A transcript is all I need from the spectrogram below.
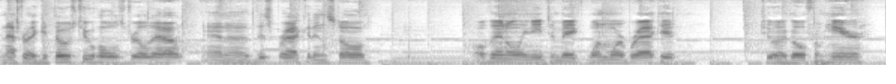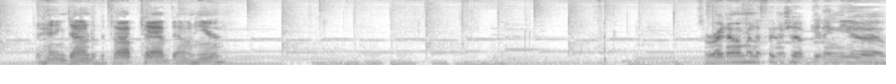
And after I get those two holes drilled out and uh, this bracket installed, I'll then only need to make one more bracket to uh, go from here to hang down to the top tab down here. So right now I'm going to finish up getting the uh,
